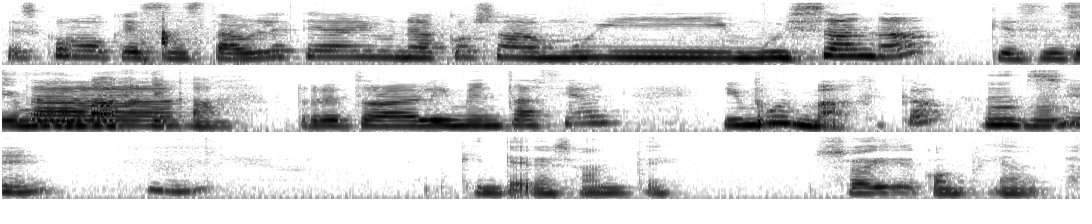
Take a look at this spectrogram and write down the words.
es como que se establece ahí una cosa muy, muy sana, que es Y esta muy mágica. retroalimentación y muy mágica. Sí. Qué interesante. Soy de confianza.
